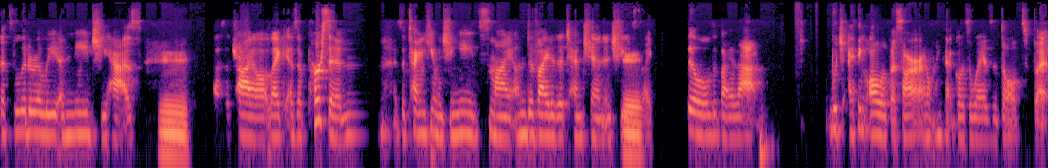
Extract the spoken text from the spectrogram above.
that's literally a need she has mm. as a child like as a person as a tiny human she needs my undivided attention and she's mm. like filled by that which I think all of us are. I don't think that goes away as adults, but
